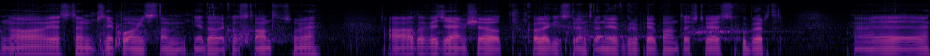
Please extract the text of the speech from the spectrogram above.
No, jestem z Niepołomic, tam niedaleko stąd w sumie. A dowiedziałem się od kolegi, z którym trenuję w grupie, bo on też tu jest, Hubert. Eee,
